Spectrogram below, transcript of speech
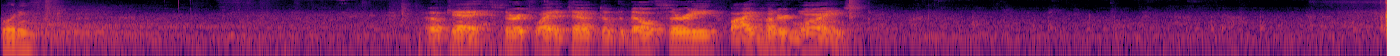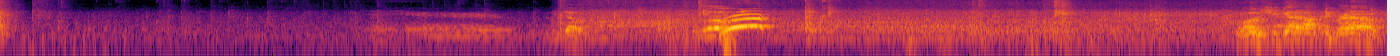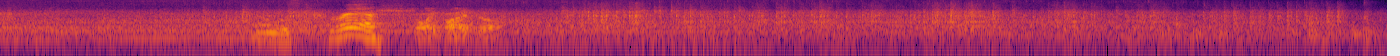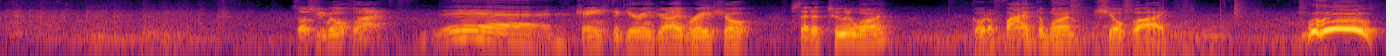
Recording. Okay, third flight attempt of the Bell 30, 500 winds. Here we go. Whoa! Whoa, she got off the ground. Almost crashed. Oh, I caught it though. So she will fly. Did. Change the gearing drive ratio, set a 2 to 1, go to 5 to 1, she'll fly. Woohoo!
